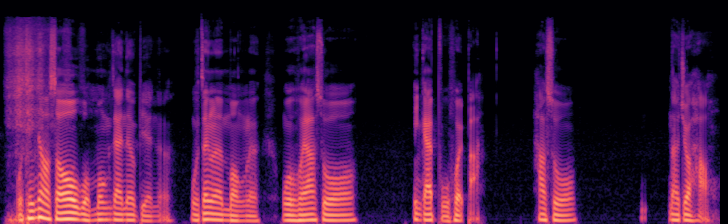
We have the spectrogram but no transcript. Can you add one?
我听到的时候，我懵在那边了，我真的懵了。我回答说：“应该不会吧？”他说：“那就好。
